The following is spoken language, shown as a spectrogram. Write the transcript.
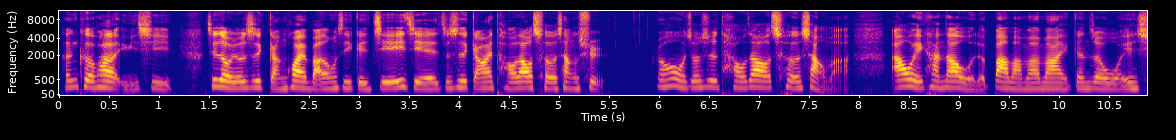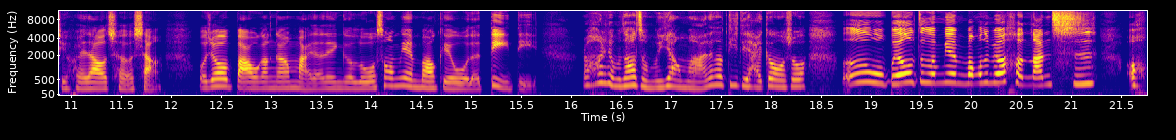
很可怕的语气。接着我就是赶快把东西给结一结，就是赶快逃到车上去。然后我就是逃到车上嘛，啊，我也看到我的爸爸妈妈也跟着我一起回到车上，我就把我刚刚买的那个罗宋面包给我的弟弟。然后你们知道怎么样吗？那个弟弟还跟我说：“呃，我不要这个面包，这面包很难吃。”哦，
